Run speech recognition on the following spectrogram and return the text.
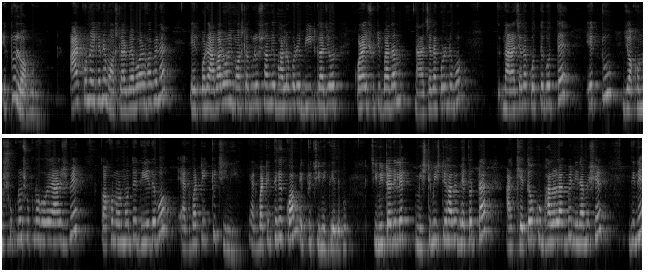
একটু লবণ। আর কোনো এখানে মশলার ব্যবহার হবে না। এরপরে আবারও ওই মশলাগুলোর সঙ্গে ভালো করে বিট, গাজর, কড়াইশুঁটি, বাদাম নাড়াচাড়া করে নেব। নাড়াচাড়া করতে করতে একটু যখন শুকনো শুকনো হয়ে আসবে তখন ওর মধ্যে দিয়ে দেব এক বাটি একটু চিনি। এক বাটির থেকে কম একটু চিনি দিয়ে দেব। চিনিটা দিলে মিষ্টি মিষ্টি হবে ভেতরটা আর খেতেও খুব ভালো লাগবে নিরামিষের দিনে।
